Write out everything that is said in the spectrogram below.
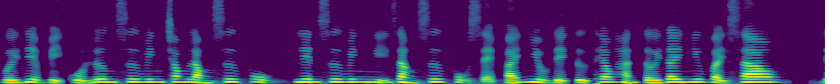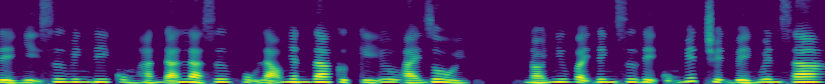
với địa vị của Lương Sư Vinh trong lòng sư phụ, Liên Sư Vinh nghĩ rằng sư phụ sẽ phái nhiều đệ tử theo hắn tới đây như vậy sao? để nhị sư vinh đi cùng hắn đã là sư phụ lão nhân gia cực kỳ ưu ái rồi. Nói như vậy Đinh Sư Đệ cũng biết chuyện về Nguyên Sa.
